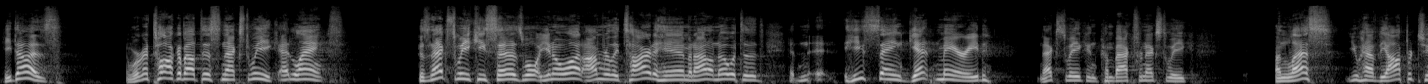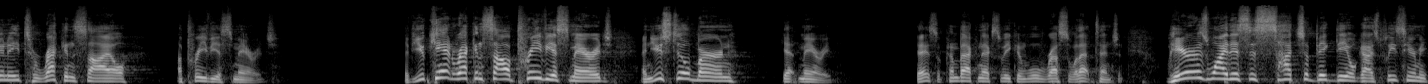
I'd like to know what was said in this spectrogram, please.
He does. And we're going to talk about this next week at length. Because next week he says, well, you know what? I'm really tired of him and I don't know what to. He's saying, get married next week and come back for next week unless you have the opportunity to reconcile a previous marriage. If you can't reconcile a previous marriage and you still burn, get married. Okay, so come back next week and we'll wrestle with that tension. Here is why this is such a big deal, guys. Please hear me.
